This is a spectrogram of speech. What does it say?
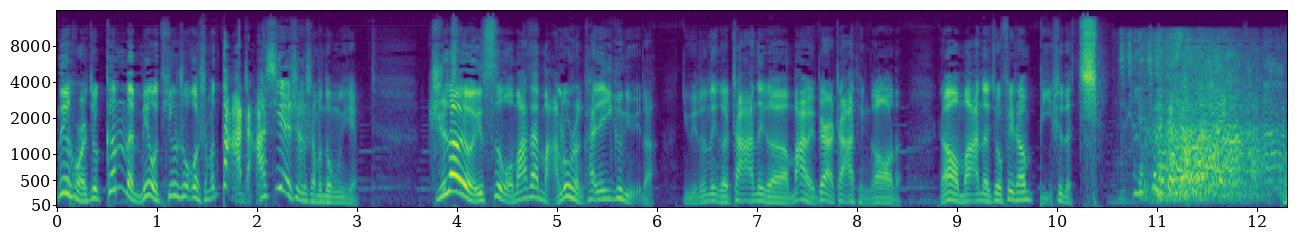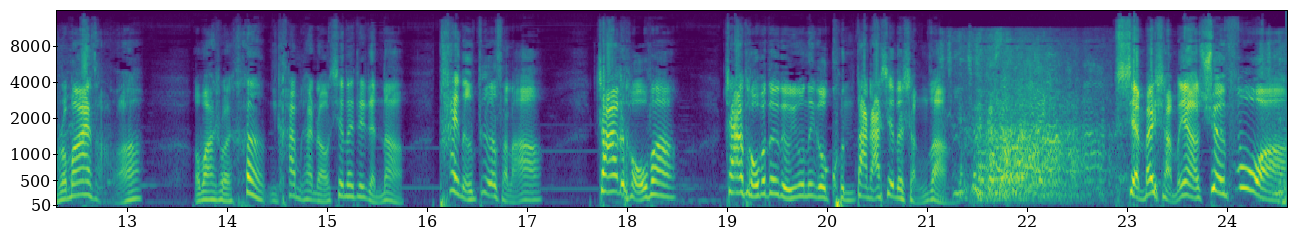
那会儿就根本没有听说过什么大闸蟹是个什么东西。直到有一次，我妈在马路上看见一个女的，女的那个扎那个马尾辫扎的挺高的，然后我妈呢就非常鄙视的切。我说妈呀，咋了？我妈说，哼，你看没看着现在这人呐，太能嘚瑟了啊！扎个头发，扎个头发都得用那个捆大闸蟹的绳子，显摆什么呀？炫富啊！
